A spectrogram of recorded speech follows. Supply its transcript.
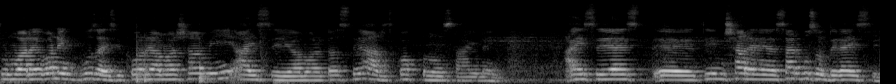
তোমারে অনেক বুঝাইছি, পরে আমার স্বামী আইছে আমার কাছে, আর কখনো চাই নাই। আইস- তিন, সাড়ে চার বছর ধরে আইছে।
